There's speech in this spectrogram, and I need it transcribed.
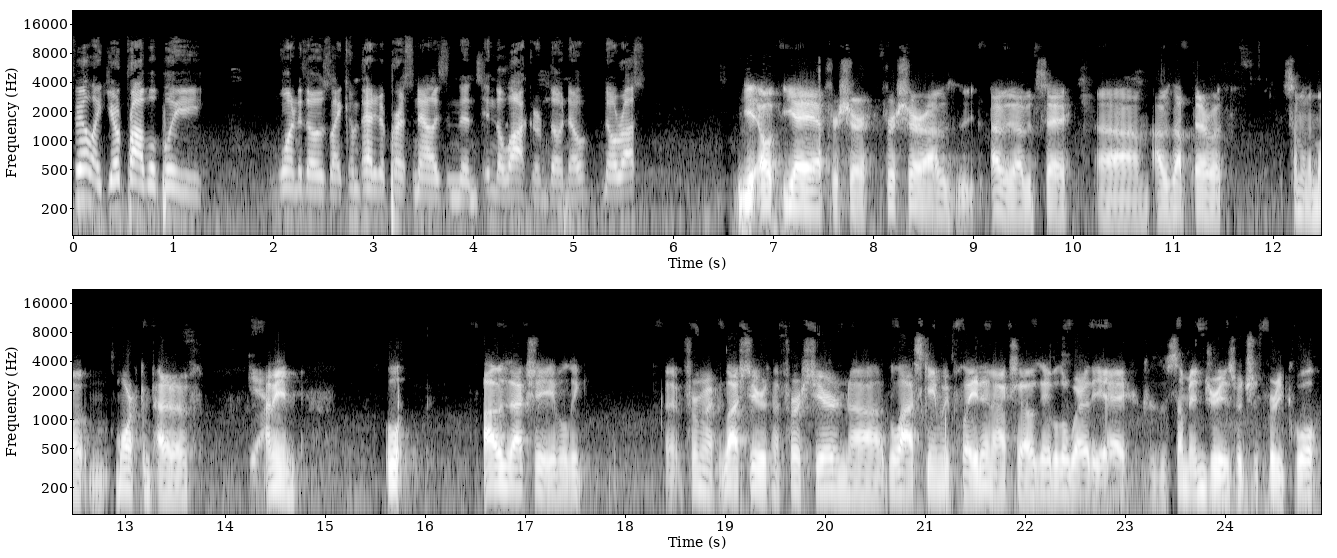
feel like you're probably one of those like competitive personalities in the in the locker room, though. No, no, Russ. Yeah. Oh, yeah. Yeah. For sure. For sure. I was. I would, I would say um, I was up there with some of the mo- more competitive. Yeah. I mean, well, I was actually able to. Uh, for my last year was my first year, and uh, the last game we played in, actually, I was able to wear the A because of some injuries, which was pretty cool.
